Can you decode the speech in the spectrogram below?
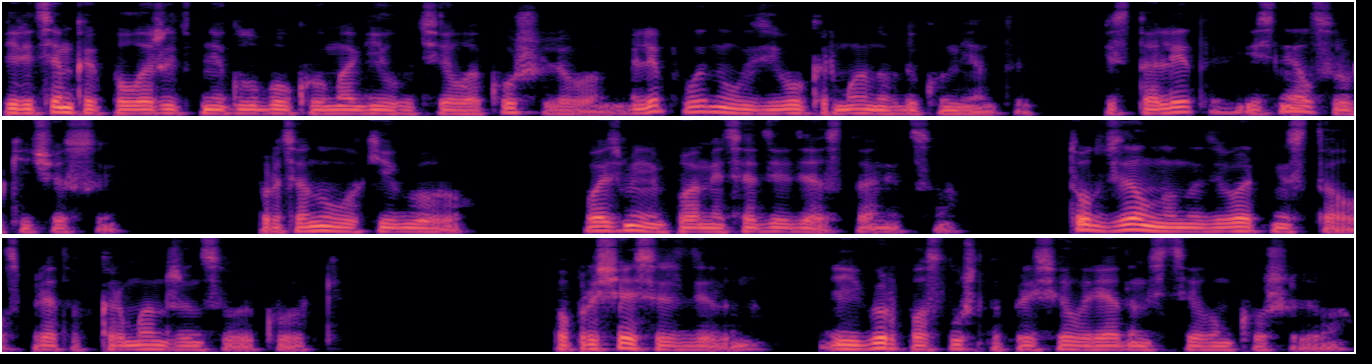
Перед тем, как положить в неглубокую могилу тело Кошелева, Глеб вынул из его карманов документы, пистолеты и снял с руки часы. Протянул их Егору. Возьми, память о деде останется. Тот взял, но надевать не стал, спрятав в карман джинсовой куртки. Попрощайся с дедом. И Егор послушно присел рядом с телом Кошелева.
